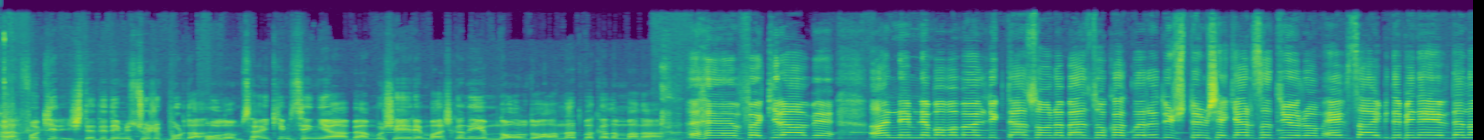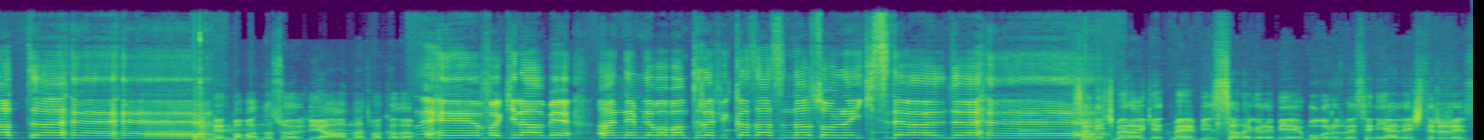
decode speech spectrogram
Heh fakir işte dediğimiz çocuk burada. Oğlum sen kimsin ya? Ben bu şehrin başkanıyım. Ne oldu? Anlat bakalım bana. Fakir abi annemle babam öldükten sonra ben sokaklara düştüm şeker satıyorum. Ev sahibi de beni evden attı. Annen baban nasıl öldü ya? Anlat bakalım. Fakir abi annemle babam trafik kazasından sonra ikisi de öldü. Sen hiç merak etme. Biz sana göre bir ev buluruz ve seni yerleştiririz.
